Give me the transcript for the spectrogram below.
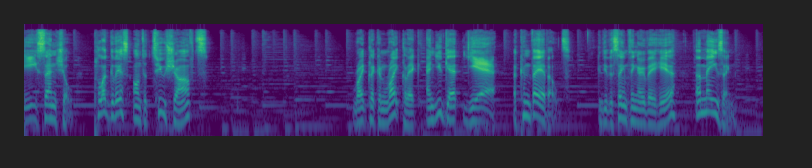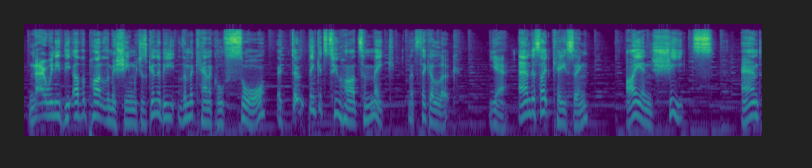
Essential. Plug this onto two shafts. Right click and right click, and you get, yeah, a conveyor belt. Can do the same thing over here. Amazing. Now we need the other part of the machine, which is going to be the mechanical saw. I don't think it's too hard to make. Let's take a look. Yeah, andesite casing, iron sheets, and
